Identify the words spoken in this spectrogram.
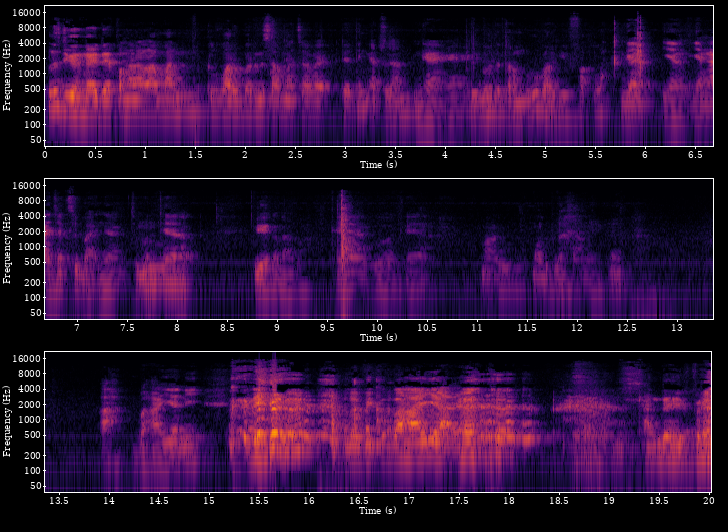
lu juga nggak ada pengalaman keluar bareng sama cewek dating apps kan? enggak Jadi gue udah termulu lagi, fuck lah. enggak yang yang ngajak sih banyak cuman Hmm. kayak Iya kenapa? kayak gue kayak Malu, malu belakangnya. Ya? ah bahaya nih lebih ke bahaya ya Anda hebat.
